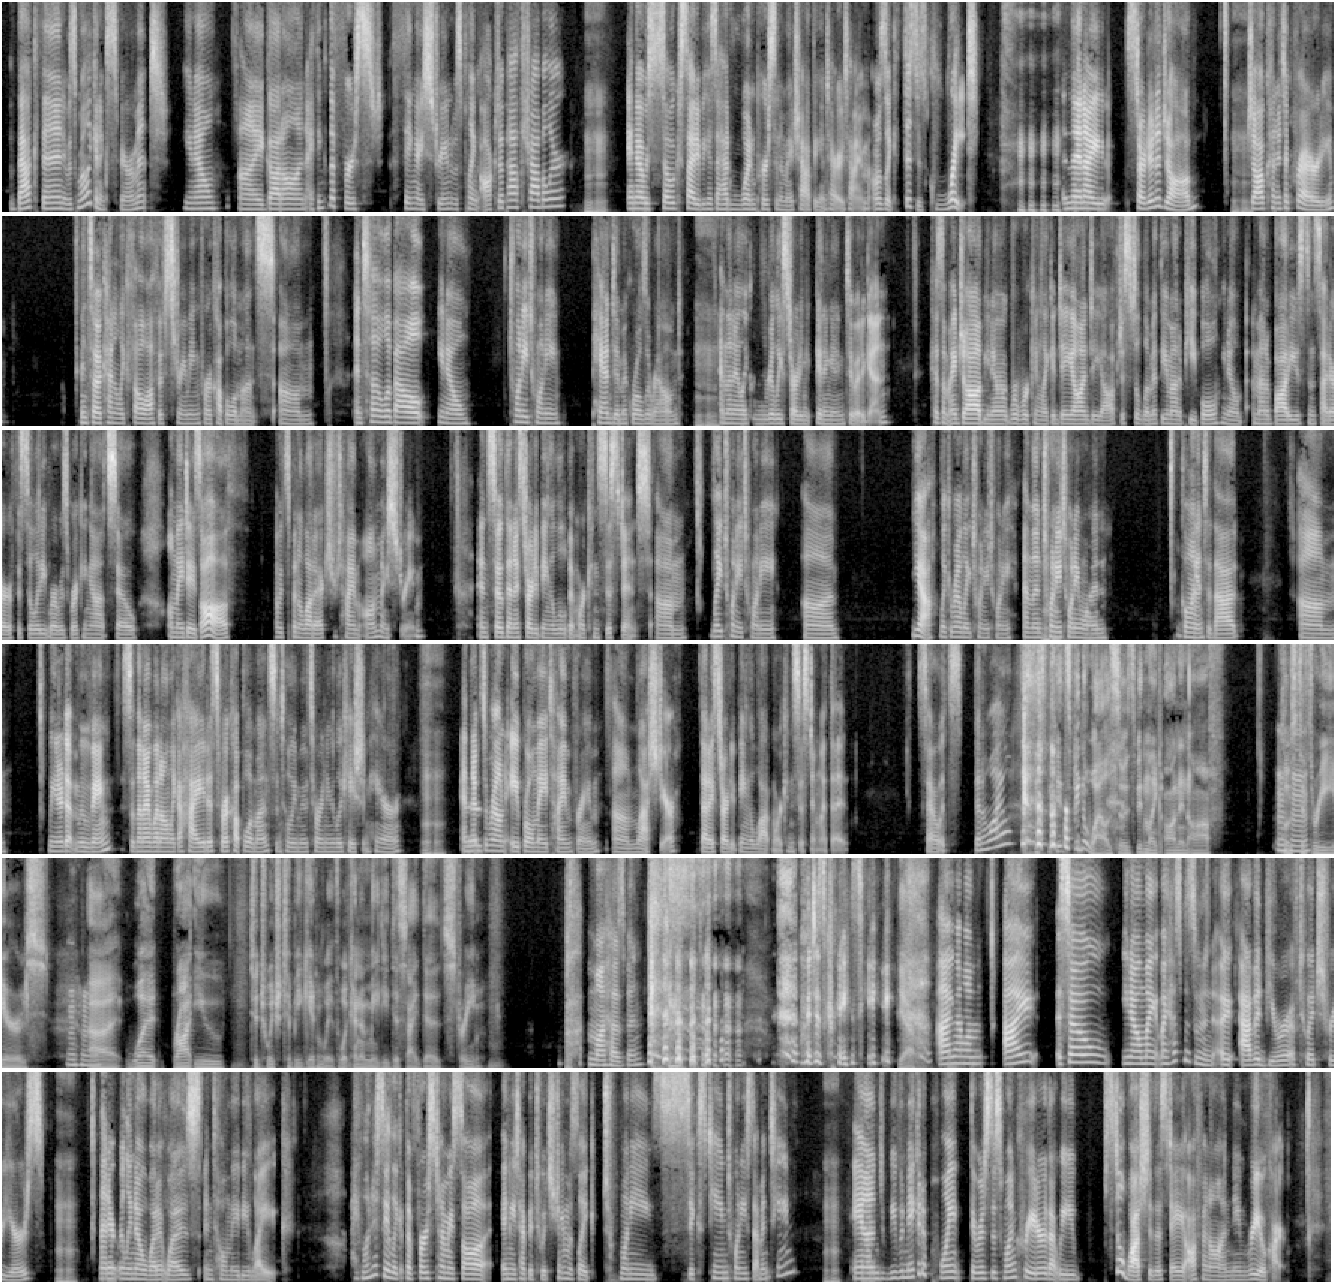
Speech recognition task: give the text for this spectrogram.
back then it was more like an experiment, you know. I got on, I think the first thing I streamed was playing Octopath Traveler. Mm-hmm. And I was so excited because I had one person in my chat the entire time. I was like, this is great. And then I started a job. Mhm. Job kind of took priority. And so I kind of like fell off of streaming for a couple of months um, until about, you know, 2020 pandemic rolls around. hmm And then I like really started getting into it again. Because at my job, you know, we're working like a day on, day off just to limit the amount of people, you know, amount of bodies inside our facility where I was working at. So on my days off, I would spend a lot of extra time on my stream. And so then I started being a little bit more consistent. Um, late 2020. Um, yeah, like around late 2020. And then Mhm. 2021, going into that, um, we ended up moving. So then I went on like a hiatus for a couple of months until we moved to our new location here. hmm And then it was around April, May timeframe um, last year that I started being a lot more consistent with it. So it's been a while. it's, it's been a while, so it's been like on and off, close to Mhm, three years. mhm. Uh, what brought you to Twitch to begin with? What kind of made you decide to stream? My husband, which is crazy. yeah. I um I so you know my my husband's been an avid viewer of Twitch for years. hmm I didn't really know what it was until maybe like I want to say like the first time I saw any type of Twitch stream was like 2016, 2017. Mhm. And we would make it a point. There was this one creator that we still watch to this day off and on named Ryukahr,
